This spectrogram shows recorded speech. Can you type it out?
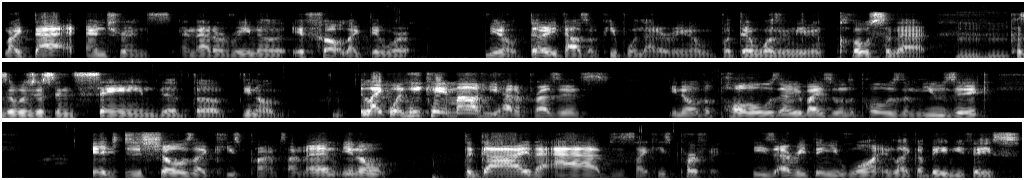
like that entrance and that arena, it felt like there were, you know, thirty thousand people in that arena, but there wasn't even close to that mm-hmm. because it was just insane. The the you know, like when he came out, he had a presence. You know, the pose, everybody's doing the pose, the music. It just shows like he's prime time, and you know, the guy, the abs, it's like he's perfect. He's everything you want in like a baby face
